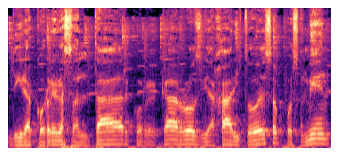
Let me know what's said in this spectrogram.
de ir a correr a saltar, correr carros, viajar y todo eso, pues también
